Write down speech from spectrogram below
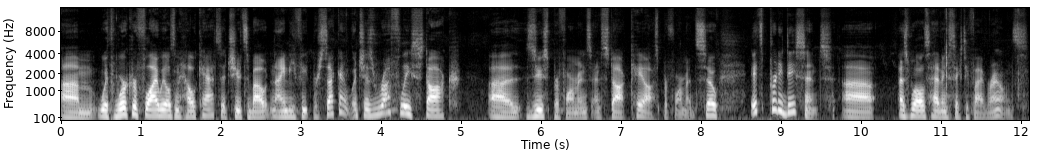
Um, with worker flywheels and Hellcats, it shoots about 90 feet per second, which is roughly stock uh, Zeus performance and stock Chaos performance. So it's pretty decent, uh, as well as having 65 rounds.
